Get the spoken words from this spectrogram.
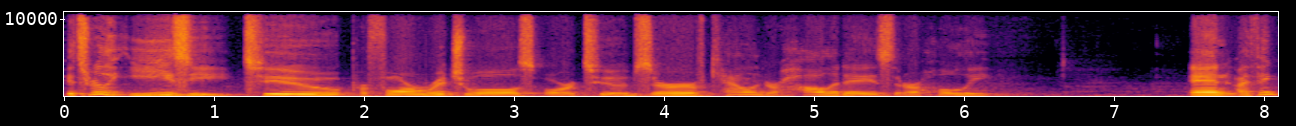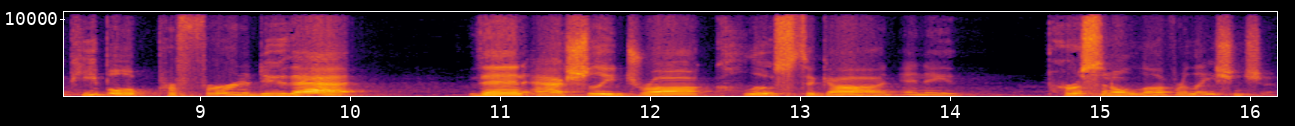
it's really easy to perform rituals or to observe calendar holidays that are holy. And I think people prefer to do that than actually draw close to God in a personal love relationship.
